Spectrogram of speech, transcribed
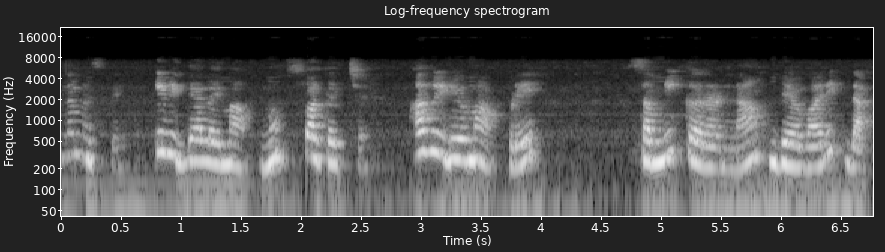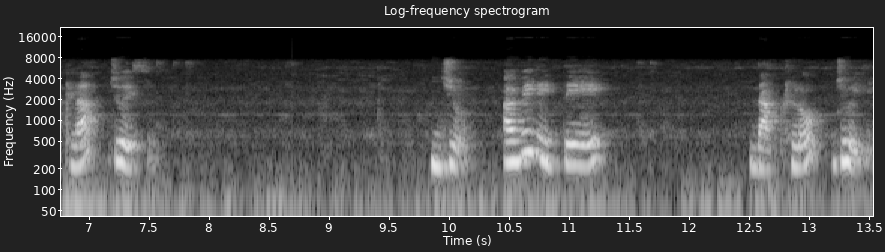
નમસ્તે. એ વિદ્યાલયમાં આપનું સ્વાગત છે. આ વિડીયોમાં આપણે સમીકરણના વ્યવહારિક દાખલા જોઈશું. જો, આવી રીતે દાખલો જોઈએ.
